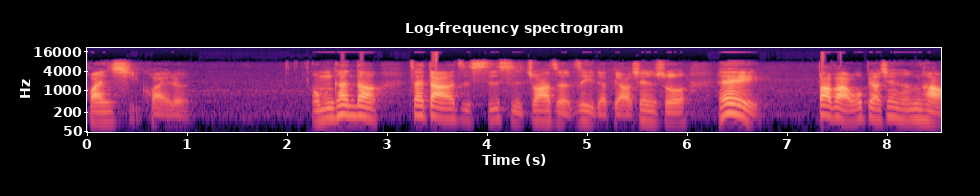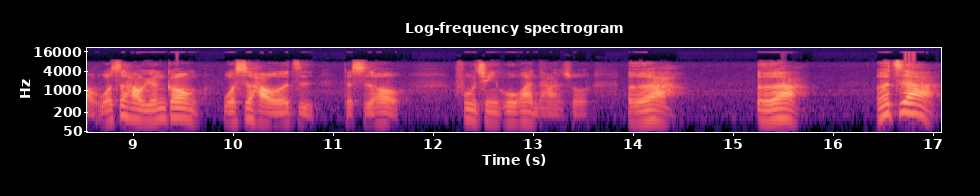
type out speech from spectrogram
欢喜快乐。我们看到，在大儿子死死抓着自己的表现说：“嘿，爸爸，我表现很好，我是好员工，我是好儿子”的时候，父亲呼唤他说：“儿啊，儿啊，儿子啊，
